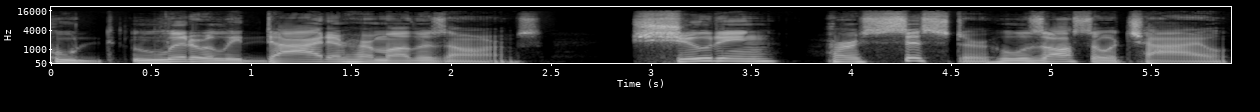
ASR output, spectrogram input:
who literally died in her mother's arms, shooting her sister, who was also a child,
